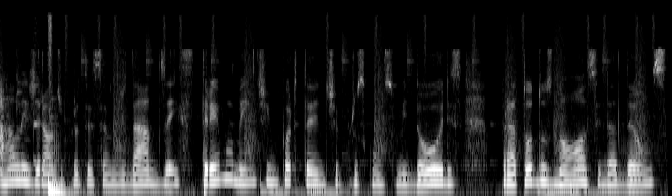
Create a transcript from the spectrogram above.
A Lei Geral de Proteção de Dados é extremamente importante para os consumidores, para todos nós, cidadãos,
